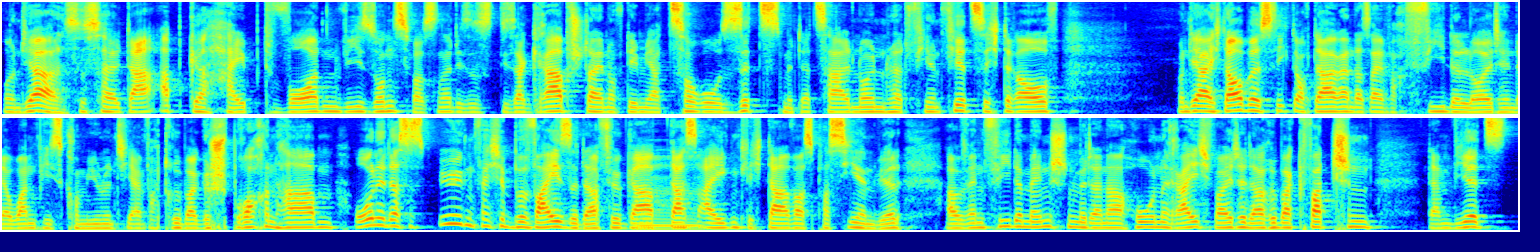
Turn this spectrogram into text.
Und ja, es ist halt da abgehypt worden wie sonst was. Ne? Dieses, dieser Grabstein, auf dem ja Zorro sitzt mit der Zahl 944 drauf. Und ja, ich glaube, es liegt auch daran, dass einfach viele Leute in der One Piece Community einfach drüber gesprochen haben, ohne dass es irgendwelche Beweise dafür gab, dass eigentlich da was passieren wird. Aber wenn viele Menschen mit einer hohen Reichweite darüber quatschen, dann wird es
